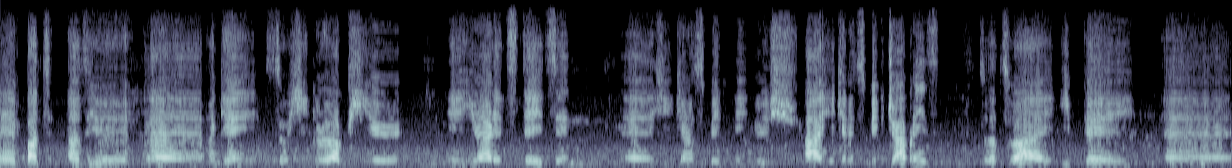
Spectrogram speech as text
Uh, but as you uh, again, so he grew up here in United States and he cannot speak English. Uh, he cannot speak Japanese. So that's why Ippei uh,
